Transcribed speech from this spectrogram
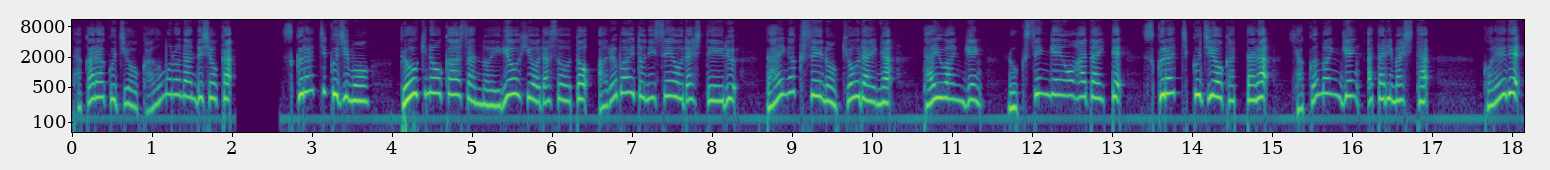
宝くじを買うものなんでしょうか。スクラッチくじも病気のお母さんの医療費を出そうとアルバイトに精を出している大学生の兄弟が台湾元6,000元をはたいてスクラッチくじを買ったら100万元当たりました。これで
